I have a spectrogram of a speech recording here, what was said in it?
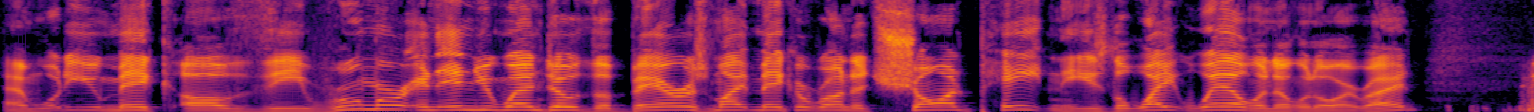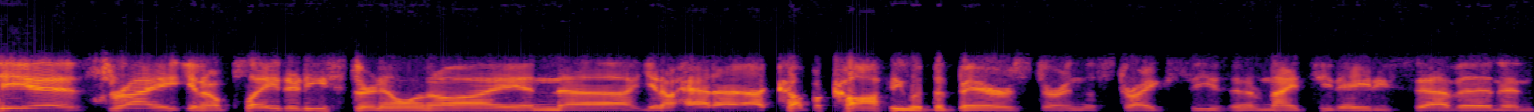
And what do you make of the rumor and innuendo the Bears might make a run at Sean Payton? He's the white whale in Illinois, right? He is right. You know, played at Eastern Illinois, and uh, you know had a, a cup of coffee with the Bears during the strike season of 1987, and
